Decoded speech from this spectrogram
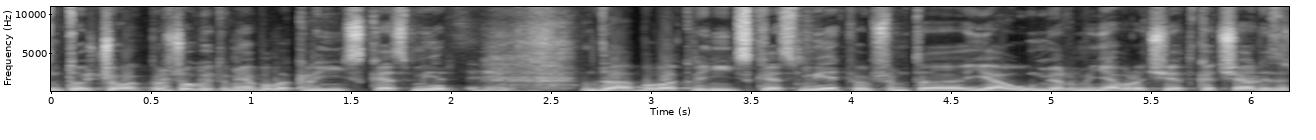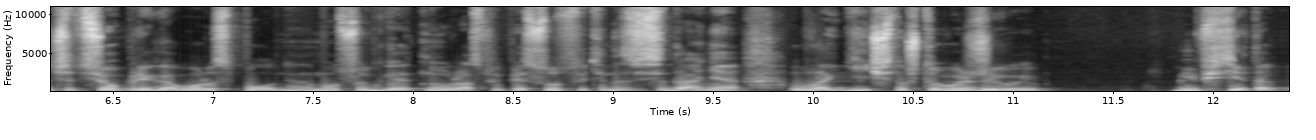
Ну, то есть чувак пришел, говорит, у меня была клиническая смерть, да, была клиническая смерть, в общем-то, я умер, меня врачи откачали, значит, все, приговор исполнен. Ему суд говорит, ну, раз вы присутствуете на заседании, логично, что вы живы. И все так...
